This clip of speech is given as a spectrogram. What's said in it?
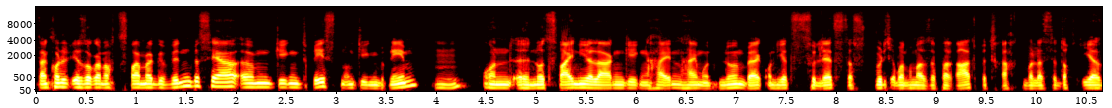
Dann konntet ihr sogar noch zweimal gewinnen bisher ähm, gegen Dresden und gegen Bremen Mhm. Und äh, nur zwei Niederlagen gegen Heidenheim und Nürnberg und jetzt zuletzt, das würde ich aber nochmal separat betrachten, weil das ja doch eher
